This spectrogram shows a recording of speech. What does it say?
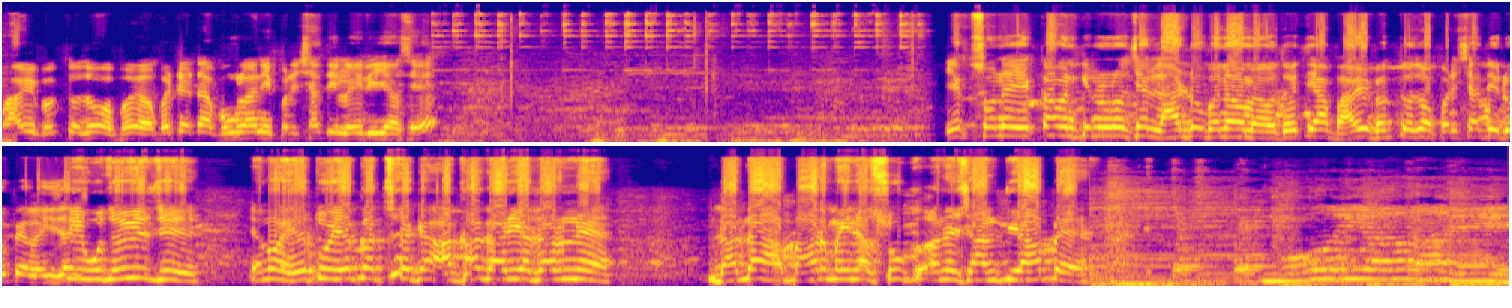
ભાવિ ભક્તો જો બટેટા ભૂંગળાની પ્રસાદી લઈ રહ્યા છે. એકસો ને એકાવન કિલોનો છે લાડુ બનાવવામાં આવ્યો હતો ત્યાં ભાવિ ભક્તો જો પ્રસાદી રૂપે લઈ જાય. ઉજવીએ છીએ. એનો હેતુ એક જ છે કે આખા ગારિયાધારને દાદા બાર મહિના સુખ અને શાંતિ આપે. મોરિયા રે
